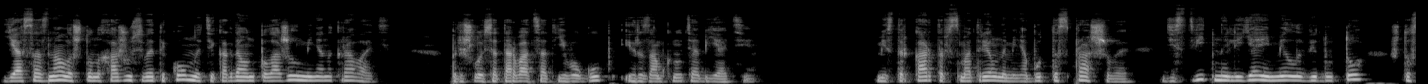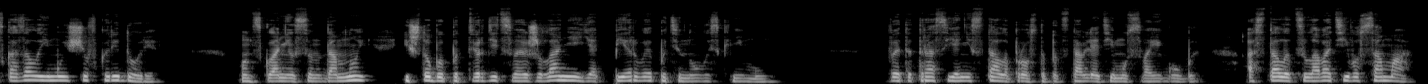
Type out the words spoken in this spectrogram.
Я осознала, что нахожусь в этой комнате, когда он положил меня на кровать. Пришлось оторваться от его губ и разомкнуть объятия. Мистер Картер смотрел на меня, будто спрашивая, действительно ли я имела в виду то, что сказала ему еще в коридоре. Он склонился надо мной, и чтобы подтвердить свое желание, я первая потянулась к нему. В этот раз я не стала просто подставлять ему свои губы, а стала целовать его сама,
